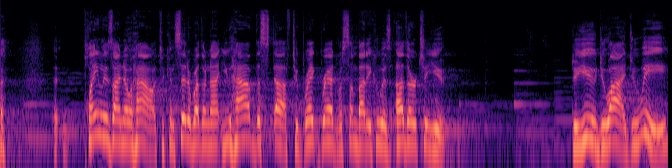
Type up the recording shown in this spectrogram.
plainly as I know how, to consider whether or not you have the stuff to break bread with somebody who is other to you. Do you, do I, do we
